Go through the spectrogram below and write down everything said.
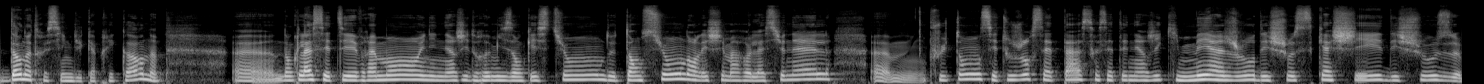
dans notre signe du Capricorne. Euh, donc là, c'était vraiment une énergie de remise en question, de tension dans les schémas relationnels. Euh, Pluton, c'est toujours cet astre et cette énergie qui met à jour des choses cachées, des choses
